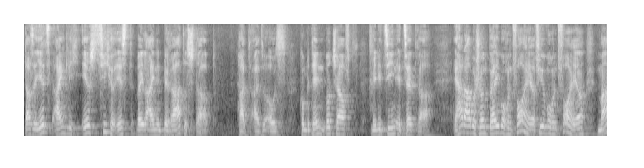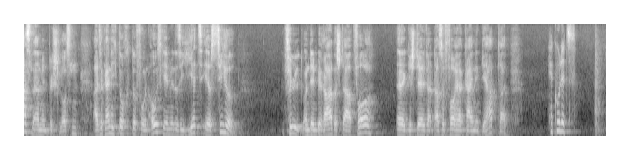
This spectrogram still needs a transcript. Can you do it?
dass er jetzt eigentlich erst sicher ist, weil er einen Beraterstab hat, also aus kompetenten Wirtschaft, Medizin etc. Er hat aber schon drei Wochen vorher, vier Wochen vorher Maßnahmen beschlossen. Also kann ich doch davon ausgehen, wenn er sich jetzt erst sicher fühlt und den Beraterstab vor äh, gestellt hat, dass er vorher keinen gehabt hat. Herr Kulitz,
